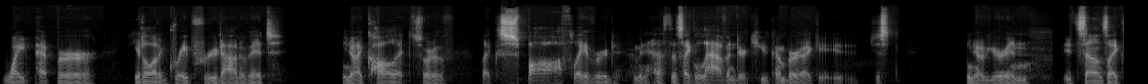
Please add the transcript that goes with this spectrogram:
white pepper. You get a lot of grapefruit out of it. You know, I call it sort of like spa flavored. I mean, it has this like lavender cucumber. Like it just, you know, you're in. It sounds like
